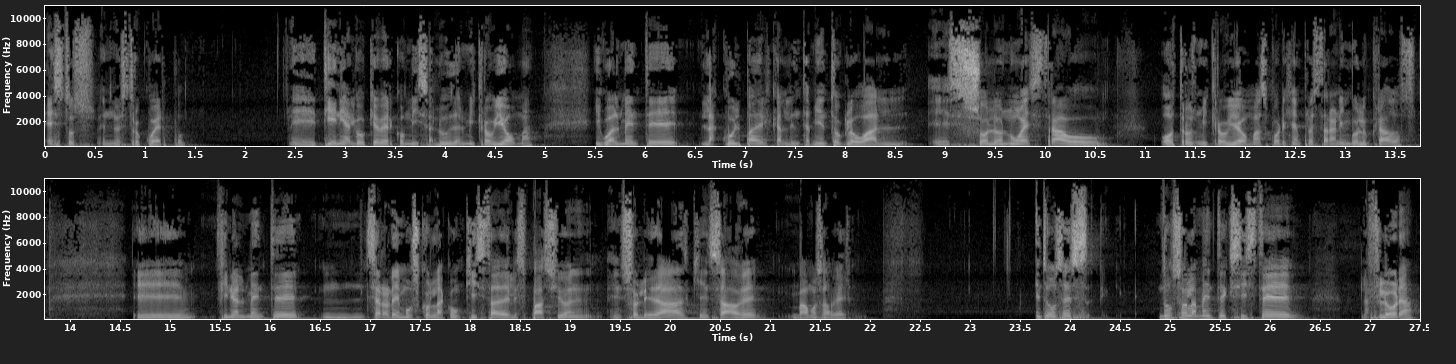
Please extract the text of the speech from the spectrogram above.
estos en nuestro cuerpo? ¿Tiene algo que ver con mi salud el microbioma? Igualmente, ¿la culpa del calentamiento global es solo nuestra o otros microbiomas, por ejemplo, estarán involucrados. Eh, finalmente, mm, cerraremos con la conquista del espacio en, soledad, quién sabe, vamos a ver. Entonces, no solamente existe la flora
